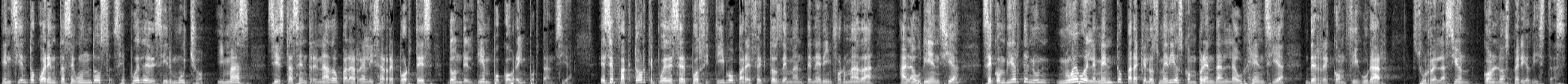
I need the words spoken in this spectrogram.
En 140 segundos se puede decir mucho, y más si estás entrenado para realizar reportes donde el tiempo cobra importancia. Ese factor que puede ser positivo para efectos de mantener informada a la audiencia se convierte en un nuevo elemento para que los medios comprendan la urgencia de reconfigurar su relación con los periodistas.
